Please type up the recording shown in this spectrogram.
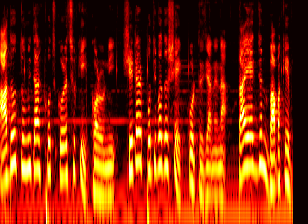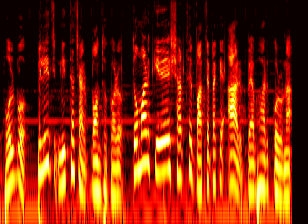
আদৌ তুমি তার খোঁজ করেছ কি করনি? সেটার প্রতিবাদও সে করতে জানে না। তাই একজন বাবাকে বলব, প্লিজ মিথ্যাচার বন্ধ করো। তোমার কেরিয়ারের স্বার্থে বাচ্চাটাকে আর ব্যবহার করো না।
